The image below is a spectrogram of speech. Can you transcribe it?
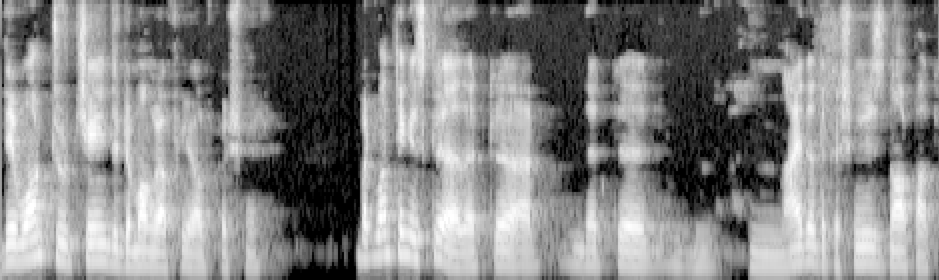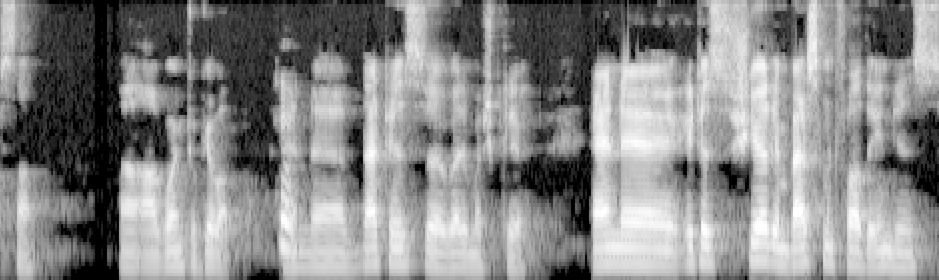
They want to change the demography of Kashmir. But one thing is clear, that neither the Kashmiris nor Pakistan uh, are going to give up. Hmm. And uh, that is uh, very much clear. And it is sheer embarrassment for the Indians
